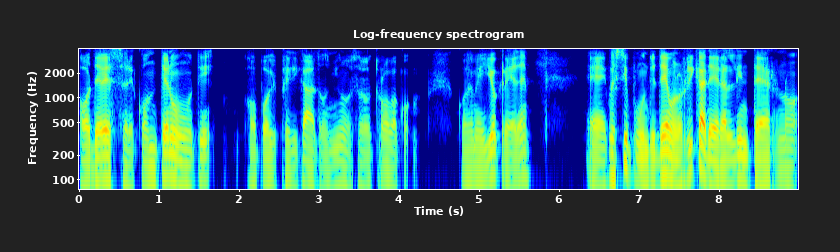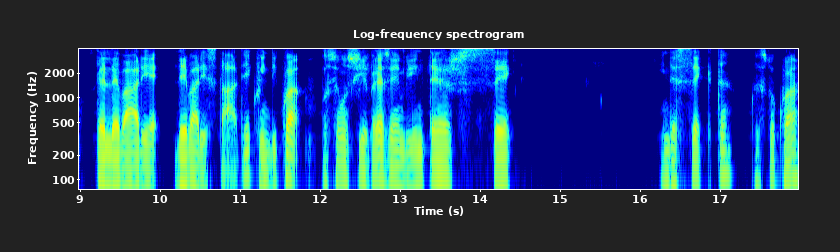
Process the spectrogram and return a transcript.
o deve essere contenuti, o poi il predicato ognuno se lo trova come meglio crede, eh, questi punti devono ricadere all'interno dei vari stati. Quindi qua possiamo scrivere per esempio intersect, intersect, questo qua,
